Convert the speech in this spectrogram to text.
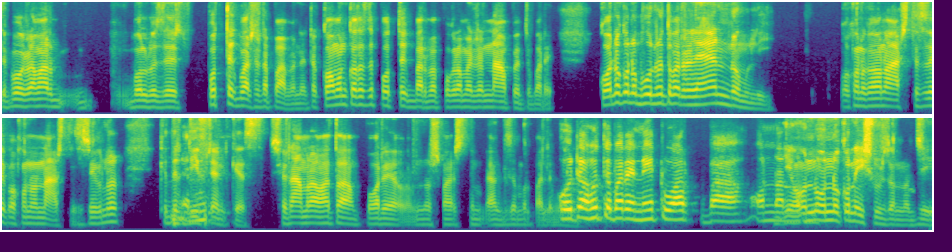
যে প্রোগ্রামার বলবে যে প্রত্যেকবার সেটা পাবে না। এটা কমন কথা যে প্রত্যেকবার বা প্রোগ্রামার এটা না পেতে পারে। কোনো কোনো ভুল হতে পারে র্যান্ডমলি কখনো কখনো আসতেছে কখনো না আসতেছে। সেগুলোর কিন্তু মানে- ডিফারেন্ট কেস সেটা আমরা হয়তো পরে অন্য সময় এক্সাম্পল পাইলে ওইটা হতে পারে নেটওয়ার্ক বা অন্যান্য অন্য অন্য কোনো ইস্যুর জন্য জি।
